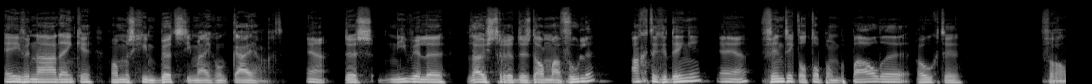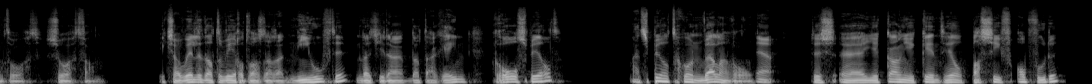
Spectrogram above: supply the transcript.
even nadenken. Want misschien butst die mij gewoon keihard. Ja, Dus niet willen luisteren, dus dan maar voelen. Achtige dingen ja, ja. vind ik tot op een bepaalde hoogte verantwoord, soort van. Ik zou willen dat de wereld was dat het niet hoefde, en dat je daar, dat daar geen rol speelt. Maar het speelt gewoon wel een rol. Ja. Dus eh, je kan je kind heel passief opvoeden.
